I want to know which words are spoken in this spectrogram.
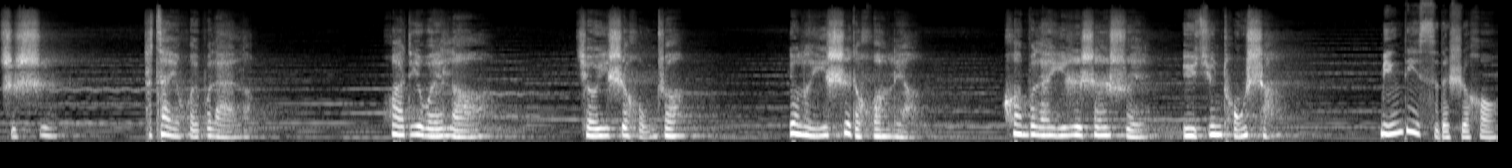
只是他再也回不来了。画地为牢，求一世红妆，用了一世的荒凉，换不来一日山水。与君同赏。明帝死的时候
